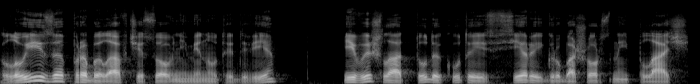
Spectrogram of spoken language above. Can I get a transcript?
Луиза пробыла в часовне минуты две и вышла оттуда, кутаясь в серый грубошерстный плащ.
